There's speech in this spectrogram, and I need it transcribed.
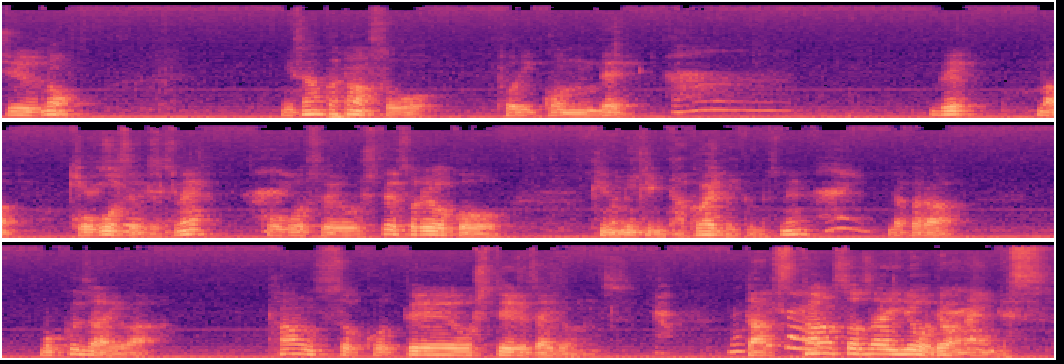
中の二酸化炭素を取り込んででまあ光合成ですね光合成をしてそれをこう木の幹に蓄えていくんですね、はい、だから木材は炭素固定をしている材料なんです。脱炭素材料ではないんです。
